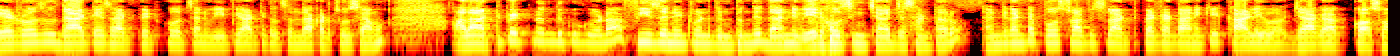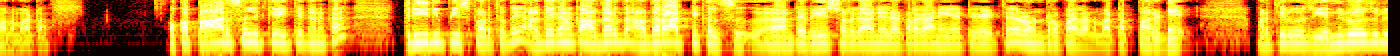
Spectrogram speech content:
ఏడు రోజులు దాటేసి అట్టు పెట్టుకోవచ్చు అని వీపీ ఆర్టికల్స్ ఉంది? అక్కడ చూసాము. అలా అట్టు పెట్టినందుకు కూడా ఫీజు అనేటువంటిది ఉంటుంది. దాన్ని వేర్ హౌసింగ్ ఛార్జెస్ అంటారు. ఎందుకంటే పోస్ట్ ఆఫీస్లో అట్టు పెట్టడానికి ఖాళీ జాగా కోసం అనమాట ఒక పార్సల్కి అయితే కనుక త్రీ రూపీస్ పడుతుంది. అదే కనుక అదర్ అదర్ ఆర్టికల్స్ అంటే రిజిస్టర్ కానీ లెటర్ కానీ అయితే రెండు రూపాయలు అనమాట పర్ డే ప్రతిరోజు ఎన్ని రోజులు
